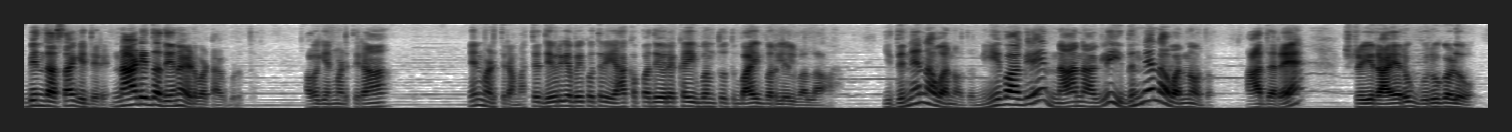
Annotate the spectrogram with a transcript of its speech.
ಬಿಂದಾಸಾಗಿದ್ದೀರಿ. ನಾಡಿದ್ದು ಅದೇನೋ ಎಡವಟ್ಟಾಗ್ಬಿಡ್ತು ಅವಾಗ ಏನು ಮಾಡ್ತೀರಾ? ಏನು ಮಾಡ್ತೀರಾ? ಮತ್ತೆ ದೇವರಿಗೆ ಬೇಕು ಅಂದ್ರೆ ಯಾಕಪ್ಪ ದೇವರೇ ಕೈಗೆ ಬಂತು ಬಾಯಿಗೆ ಬರಲಿಲ್ವಲ್ಲ? ಇದನ್ನೇ ನಾವು ಅನ್ನೋದು. ನೀವಾಗಲಿ, ನಾನಾಗಲಿ ಇದನ್ನೇ ನಾವು ಅನ್ನೋದು. ಆದರೆ, ಶ್ರೀರಾಯರು ಗುರುಗಳು.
